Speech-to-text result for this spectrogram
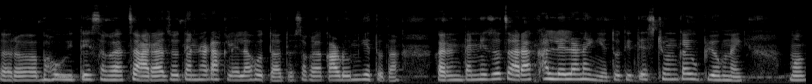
तर भाऊ इथे सगळा चारा जो त्यांना टाकलेला होता तो सगळा काढून घेत होता. कारण त्यांनी जो चारा खाल्लेला नाही आहे तो तिथेच ठेवून काही उपयोग नाही. मग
